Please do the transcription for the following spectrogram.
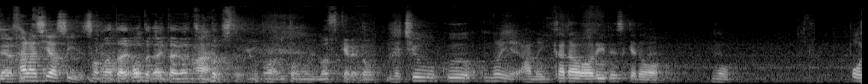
う話しやすいですから、まあ、お互い台湾人同士ということもあると思いますけれど、で中国のあの言い方は悪いですけどもう教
